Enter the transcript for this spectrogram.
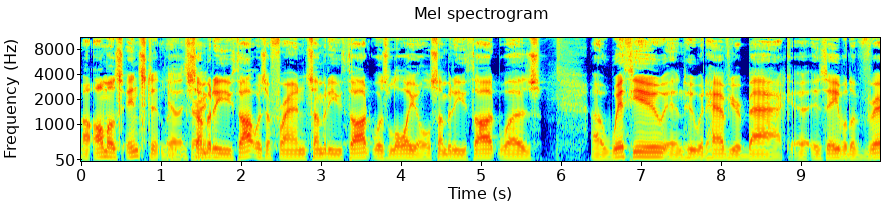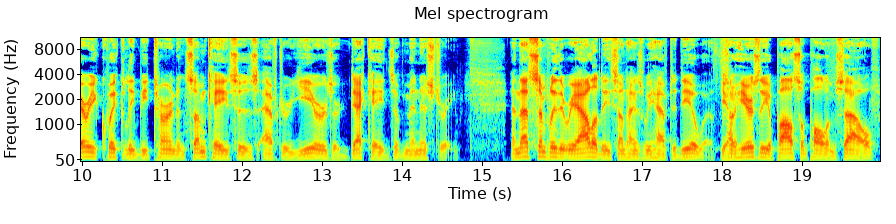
Uh, almost instantly. Yeah, that's right. somebody you thought was a friend, somebody you thought was loyal, somebody you thought was uh, with you and who would have your back uh, is able to very quickly be turned, in some cases, after years or decades of ministry. And that's simply the reality sometimes we have to deal with. So here's the Apostle Paul himself.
